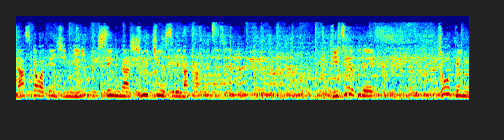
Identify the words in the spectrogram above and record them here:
那須川天心に視線が集中する中実力で頂点を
